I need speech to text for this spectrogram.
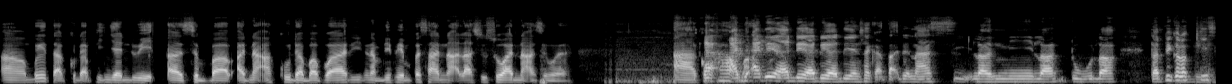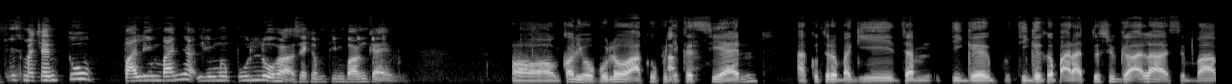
uh, Boleh tak aku nak pinjam duit uh, Sebab anak aku dah berapa hari Nak beli pampers anak lah Susu anak semua Ah, kau Tak, faham ada, tak? ada ada ada ada yang cakap tak ada nasi lah ni lah tu lah. Tapi kalau Ada. kes-kes macam tu paling banyak 50 lah saya akan pertimbangkan. Oh, kau 50, aku punya kesian. Aku terus bagi macam 3 3 ke 400 jugalah sebab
